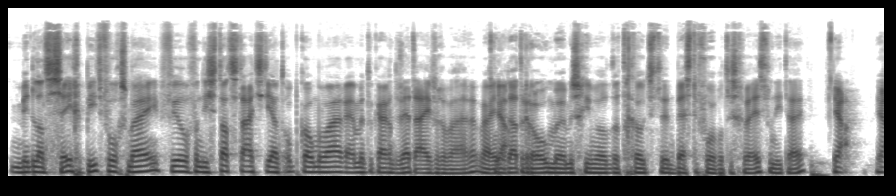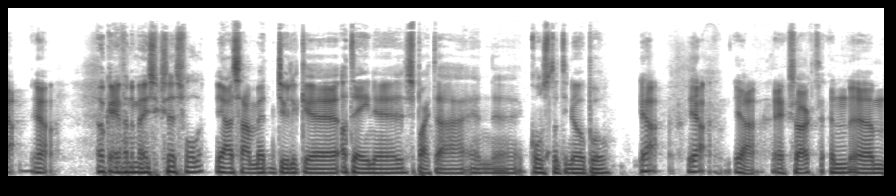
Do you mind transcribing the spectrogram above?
Middellandse Zeegebied, volgens mij. Veel van die stadstaatjes die aan het opkomen waren en met elkaar aan het wedijveren waren. Waar Ja. inderdaad Rome misschien wel dat grootste en beste voorbeeld is geweest van die tijd. Ja, ja, ja. Ook een van de meest succesvolle. Ja, samen met natuurlijk eh, Athene, Sparta en eh Constantinopel. Ja, ja, ja, exact. En ehm,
